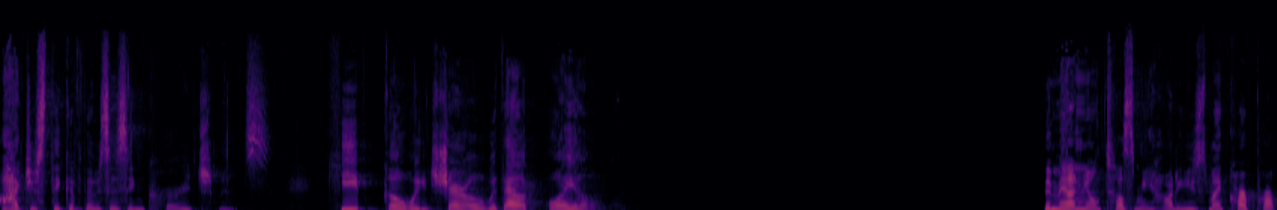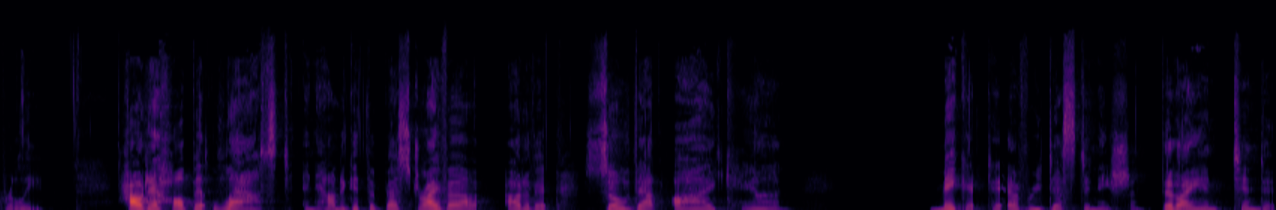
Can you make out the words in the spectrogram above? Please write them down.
I just think of those as encouragements. Keep going, Cheryl, without oil. The manual tells me how to use my car properly, how to help it last, and how to get the best drive out, out of it so that I can make it to every destination that I intended.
